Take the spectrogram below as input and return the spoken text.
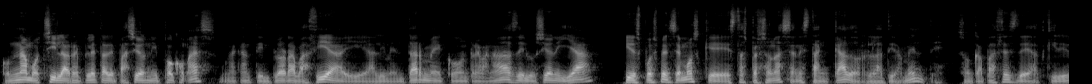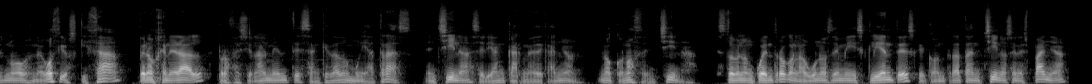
con una mochila repleta de pasión y poco más, una cantimplora vacía y alimentarme con rebanadas de ilusión y ya, y después pensemos que estas personas se han estancado relativamente. Son capaces de adquirir nuevos negocios, quizá, pero en general, profesionalmente se han quedado muy atrás. En China serían carne de cañón. No conocen China. Esto me lo encuentro con algunos de mis clientes que contratan chinos en España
